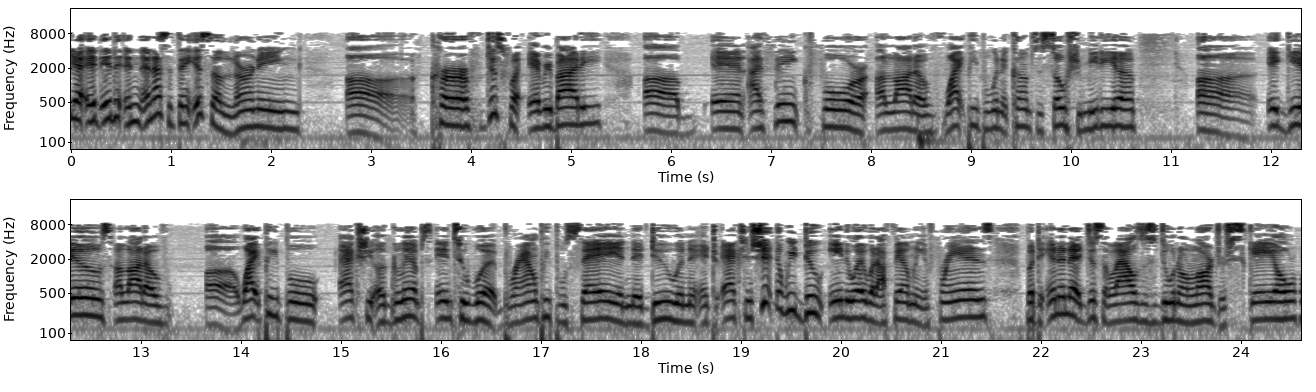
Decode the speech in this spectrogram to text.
Yeah it, it and, and that's the thing. It's a learning uh curve just for everybody. Uh and i think for a lot of white people when it comes to social media uh it gives a lot of uh, white people actually a glimpse into what brown people say and they do in the interaction. Shit that we do anyway with our family and friends but the internet just allows us to do it on a larger scale.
